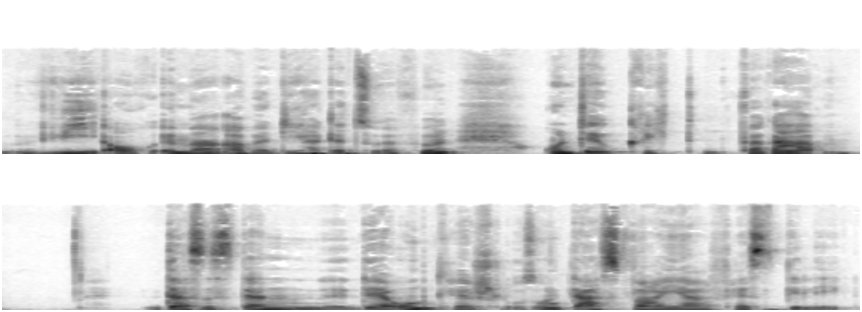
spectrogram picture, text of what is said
wie auch immer, aber die hat er zu erfüllen und der kriegt Vergaben. Das ist dann der Umkehrschluss. Und das war ja festgelegt.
